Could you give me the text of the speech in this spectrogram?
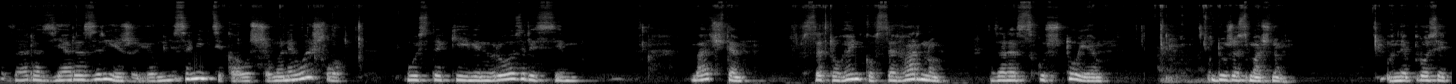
Зараз я розріжу його. Мені самі цікаво, що в мене вийшло. Ось такий він в розрізі. Бачите, все тугенько, все гарно. Зараз скуштує. Дуже смачно. Вони просять,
